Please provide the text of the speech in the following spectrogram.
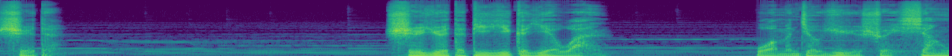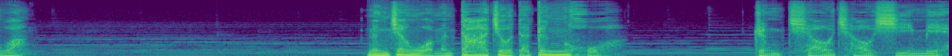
是的，十月的第一个夜晚，我们就遇水相望，能将我们搭救的灯火，正悄悄熄灭。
